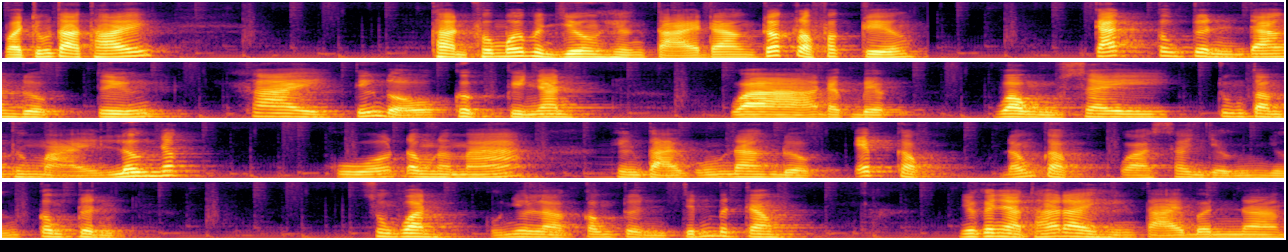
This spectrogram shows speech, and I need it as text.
Và chúng ta thấy thành phố mới Bình Dương hiện tại đang rất là phát triển. Các công trình đang được triển khai tiến độ cực kỳ nhanh và đặc biệt vòng xây trung tâm thương mại lớn nhất của Đông Nam Á hiện tại cũng đang được ép cọc, đóng cọc và xây dựng những công trình xung quanh cũng như là công trình chính bên trong. Như các nhà thấy đây hiện tại bên à,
